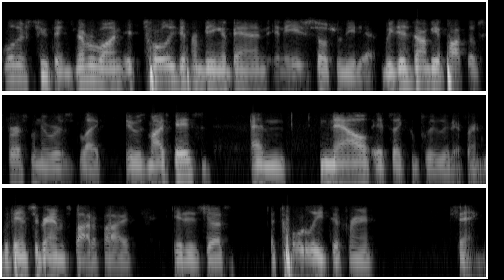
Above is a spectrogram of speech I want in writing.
well, there's two things. Number one, it's totally different being a band in the age of social media. We did Zombie Apocalypse first when there was like it was MySpace, and now it's like completely different with Instagram and Spotify. It is just a totally different thing,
